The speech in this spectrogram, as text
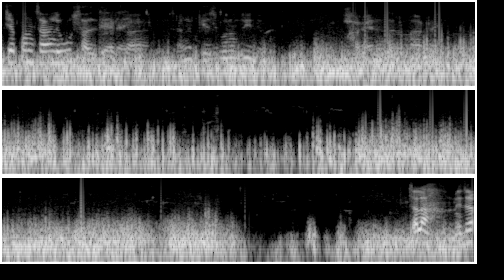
याचे पण चांगले यार. हा. चांगले फेस बनवतो इथं हव्यानं जरा माग आहे. चला मित्र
